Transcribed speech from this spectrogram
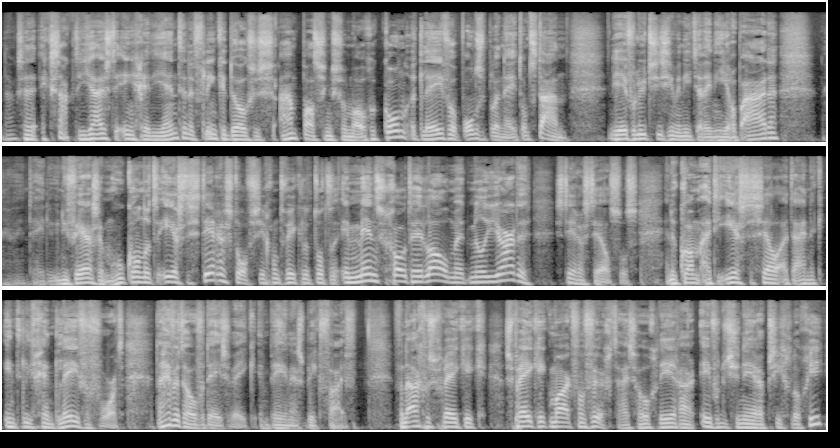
Dankzij exact de juiste ingrediënten en een flinke dosis aanpassingsvermogen kon het leven op onze planeet ontstaan. Die evolutie zien we niet alleen hier op aarde, hele universum. Hoe kon het eerste sterrenstof zich ontwikkelen tot een immens groot heelal met miljarden sterrenstelsels? En hoe kwam uit die eerste cel uiteindelijk intelligent leven voort? Daar hebben we het over deze week in BNR's Big Five. Vandaag bespreek ik, spreek ik Mark van Vught. Hij is hoogleraar evolutionaire psychologie,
